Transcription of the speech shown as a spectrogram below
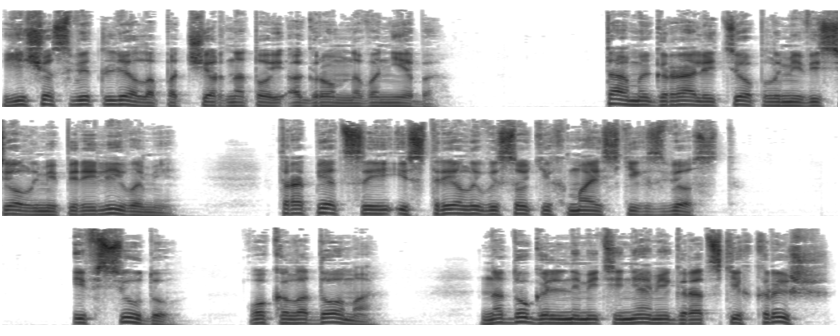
еще светлела под чернотой огромного неба. Там играли теплыми веселыми переливами трапеции и стрелы высоких майских звезд. И всюду, около дома, над угольными тенями городских крыш,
